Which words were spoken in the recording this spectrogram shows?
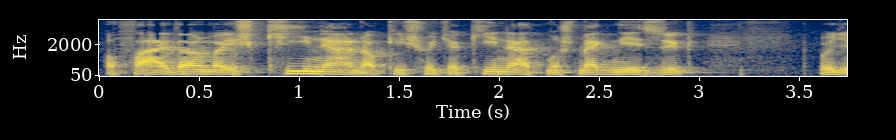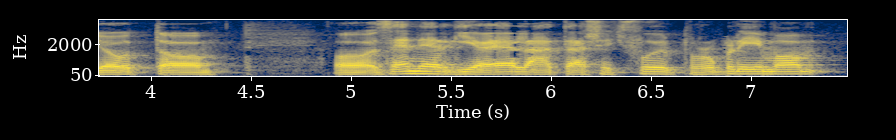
a fájdalma, és Kínának is, hogyha Kínát most megnézzük, hogy ott a, az energiaellátás egy fő probléma,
